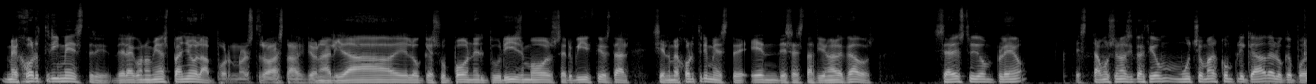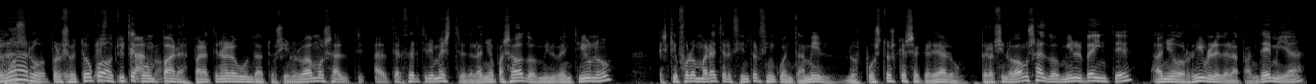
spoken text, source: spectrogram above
mejor trimestre de la economía española, por nuestra estacionalidad, de lo que supone el turismo, servicios y tal, si en el mejor trimestre en desestacionalizados se ha destruido empleo, estamos en una situación mucho más complicada de lo que podemos Claro, pero sobre todo cuando tú te comparas, para tener algún dato, si nos vamos al, al tercer trimestre del año pasado, 2021, es que fueron más de 350.000 los puestos que se crearon. Pero si nos vamos al 2020, año horrible de la pandemia,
